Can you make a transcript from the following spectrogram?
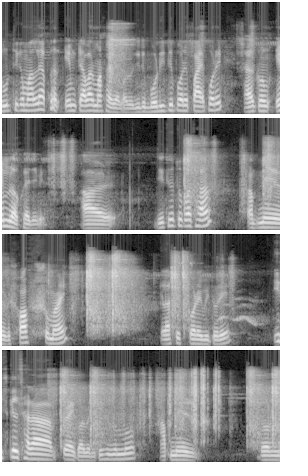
দূর থেকে মারলে আপনার এমটা আবার মাথায় যাবে যদি বডিতে পরে পায়ে পরে কোনো এম লক হয়ে যাবে। আর দ্বিতীয়ত কথা আপনার সব সময় ক্লাস করে ভিতরে স্কিল ছাড়া ট্রাই করবেন। কিছু জন্য আপনার ধরুন,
